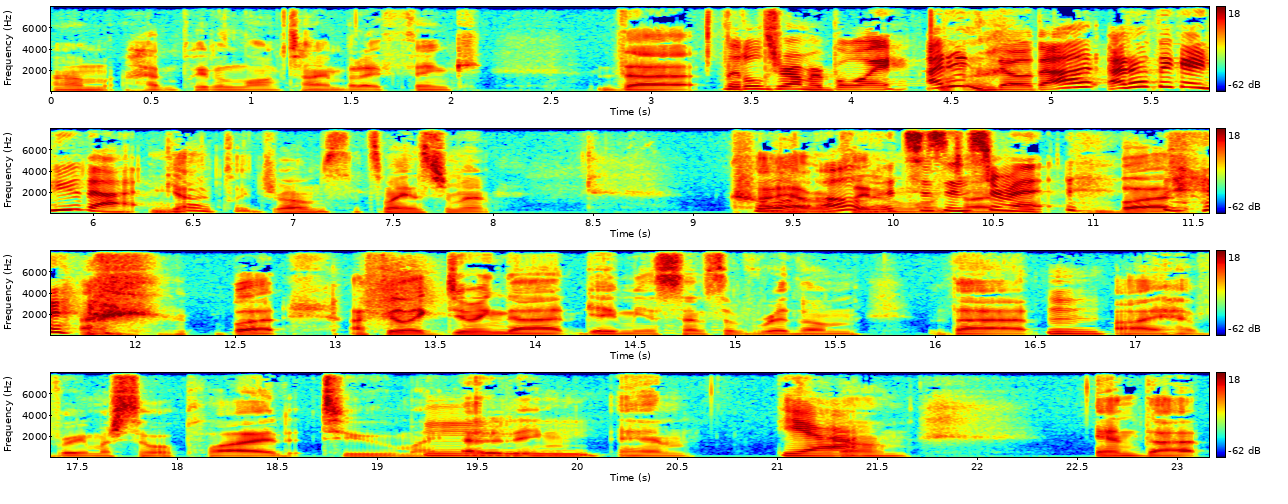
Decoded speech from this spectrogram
Um, I haven't played in a long time, but I think that Little drummer boy. I didn't know that. I don't think I knew that. yeah, I played drums. That's my instrument. Cool. Oh, played in a it's his long instrument. but but I feel like doing that gave me a sense of rhythm that Mm. I have very much so applied to my editing and yeah. um and that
